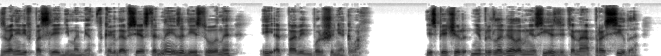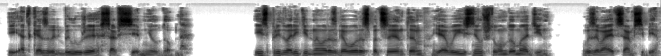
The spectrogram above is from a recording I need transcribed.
звонили в последний момент, когда все остальные задействованы и отправить больше некого. Диспетчер не предлагала мне съездить, она просила, и отказывать было уже совсем неудобно. Из предварительного разговора с пациентом я выяснил, что он дома один, вызывает сам себе.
